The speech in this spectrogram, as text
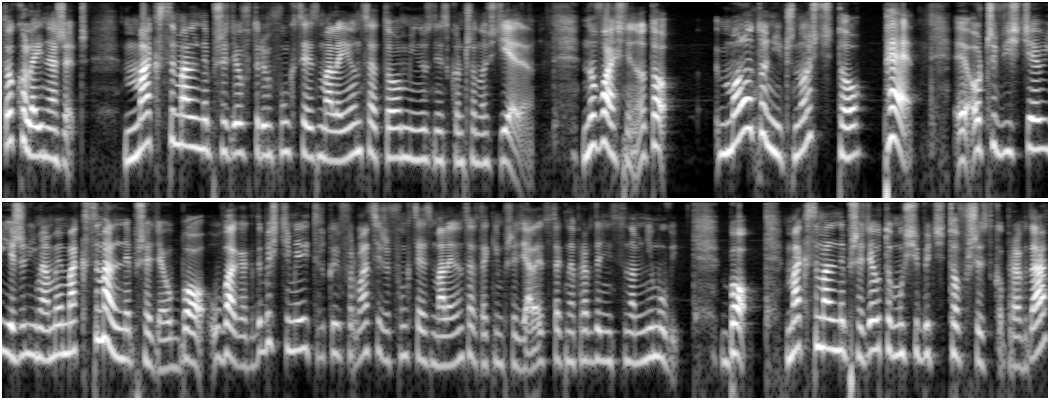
To kolejna rzecz. Maksymalny przedział, w którym funkcja jest malejąca, to minus nieskończoność 1. No właśnie, no to monotoniczność to P. E, oczywiście, jeżeli mamy maksymalny przedział, bo uwaga, gdybyście mieli tylko informację, że funkcja jest malejąca w takim przedziale, to tak naprawdę nic to nam nie mówi. Bo maksymalny przedział to musi być to wszystko, prawda?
